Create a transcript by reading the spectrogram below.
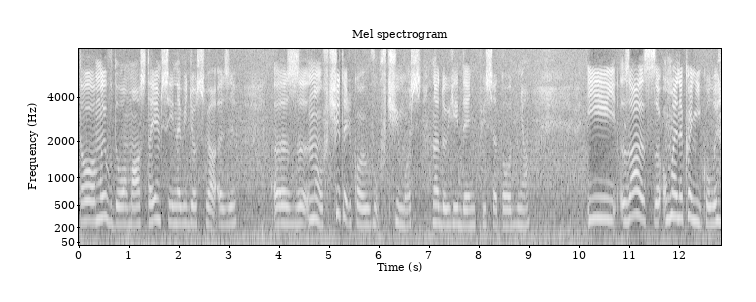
то ми вдома остаємося і на відеосвязі. Е, З ну, вчителькою вчимось на другий день після того дня. І зараз у мене канікули.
